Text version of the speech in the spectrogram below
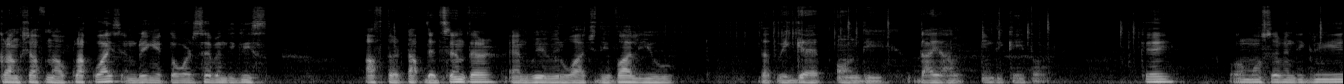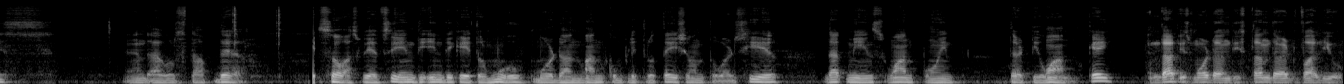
crankshaft now clockwise and bring it towards 7 degrees after top dead center and we will watch the value that we get on the dial indicator. Okay almost 7 degrees and I will stop there. So as we have seen the indicator move more than one complete rotation towards here. That means 1.31 okay? And that is more than the standard value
